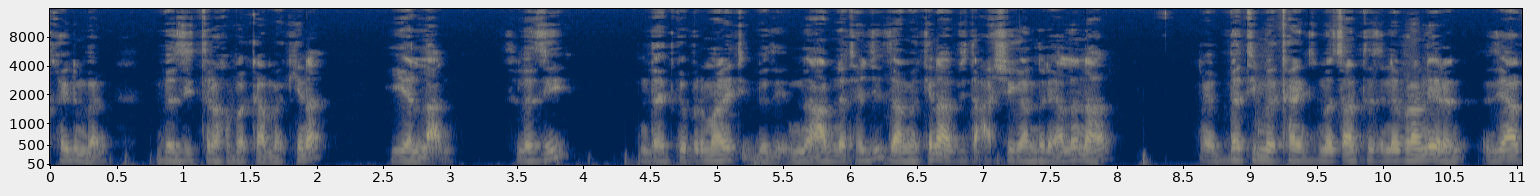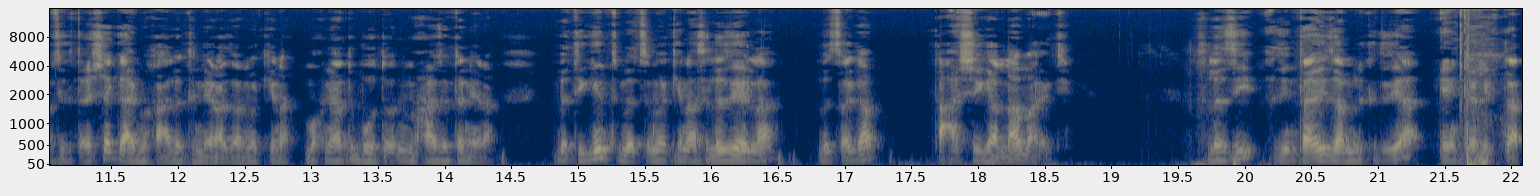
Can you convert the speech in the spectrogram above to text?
ትኸይድ እምበር በዚ ትረኽበካ መኪና የላን። ስለዚ እንታይ ትገብር ማለት እዩ። ንኣብነት ሕጂ እዛ መኪና ኣብዚ ተዓሽጋ ንሪኣ ኣለና። በቲ መካይን ዝመፃ እንተዝነብራ ነረን እዚኣ ኣብዚ ክትዕሸግ ኣይምክኣለትን ነራ እዛ መኪና። ምክንያቱ ቦትኡ ንመሓዘተ ነራ በቲ ግን ትመፅእ መኪና ስለዘየላ ብፀጋም ተዓሽጋላ ማለት እዩ። ስለዚ እዚ እንታይ እዩ? እዛ ምልክት እዚኣ enkelriktad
